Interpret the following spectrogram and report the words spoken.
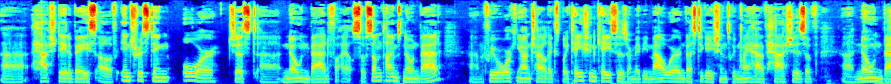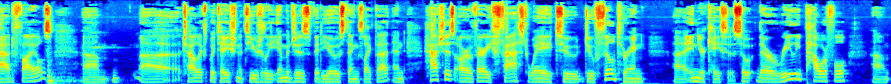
uh, hash database of interesting or just uh, known bad files. So sometimes known bad. Um, if we were working on child exploitation cases or maybe malware investigations, we might have hashes of uh, known bad files. Um, uh, child exploitation, it's usually images, videos, things like that. And hashes are a very fast way to do filtering uh, in your cases. So they're really powerful, um,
